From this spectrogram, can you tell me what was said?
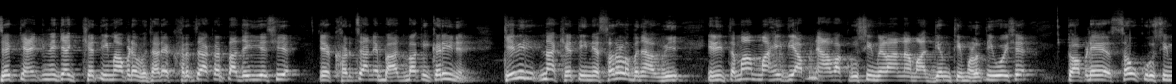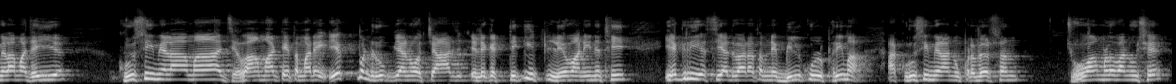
જે ક્યાંક ને ક્યાંક ખેતીમાં આપણે વધારે ખર્ચા કરતા જઈએ છીએ, એ ખર્ચાને બાદબાકી કરીને કેવી રીતના ખેતીને સરળ બનાવવી, એની તમામ માહિતી આપણે આવા કૃષિ મેળાના માધ્યમથી મળતી હોય છે. તો આપણે સૌ કૃષિ મેળામાં જઈએ. કૃષિ મેળામાં જવા માટે તમારે એક પણ રૂપિયાનો ચાર્જ એટલે કે ટિકિટ લેવાની નથી. એગ્રી એશિયા દ્વારા તમને બિલકુલ ફ્રીમાં આ કૃષિ મેળાનું પ્રદર્શન જોવા મળવાનું છે.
